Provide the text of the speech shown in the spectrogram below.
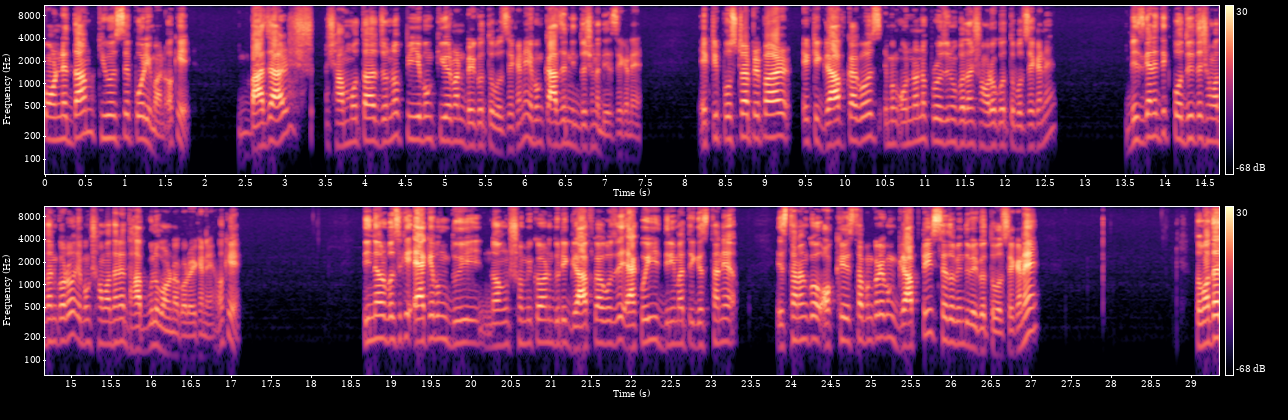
পণ্যের দাম কিউ হচ্ছে পরিমাণ ওকে বাজার সাম্যতার জন্য পি এবং কিউ এর মান বের করতে বলছে এখানে এবং কাজের নির্দেশনা দিয়েছে এখানে। একটি পোস্টার পেপার, একটি গ্রাফ কাগজ এবং অন্যান্য প্রয়োজনীয় উপাদান সংগ্রহ করতে বলছে এখানে। বীজগাণিতিক পদ্ধতিতে সমাধান করো এবং সমাধানের ধাপগুলো বর্ণনা করো এখানে ওকে তিন নম্বর বলছে কি, এক এবং দুই নং সমীকরণ দুটি গ্রাফ কাগজে একই দ্বিমাত্রিক স্থানে স্থানাঙ্ক অক্ষে স্থাপন করে এবং গ্রাফটি ছেদবিন্দু বের করতে বলছে এখানে। তোমাদের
